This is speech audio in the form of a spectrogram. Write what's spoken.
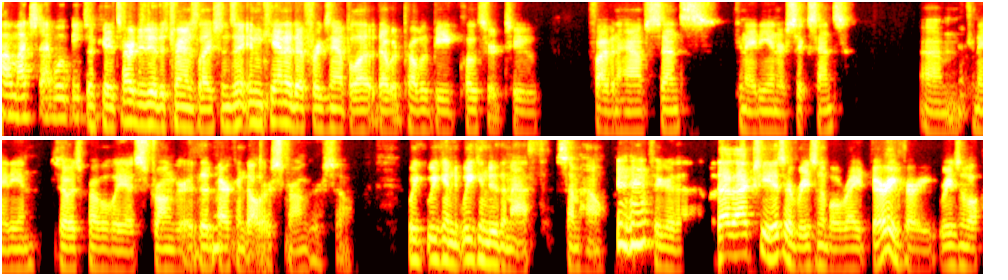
how much that will be. it's okay it's hard to do the translations in canada for example uh, that would probably be closer to five and a half cents canadian or six cents um, canadian so it's probably a stronger the american dollar is stronger so we, we can we can do the math somehow Mhm. figure that out that actually is a reasonable rate very very reasonable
